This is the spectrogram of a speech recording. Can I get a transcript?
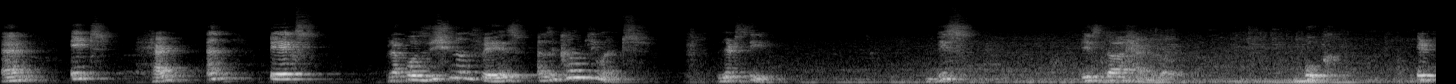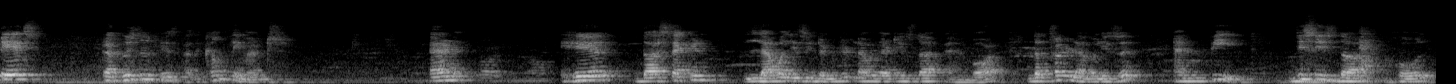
And it head and takes prepositional phrase as a complement. Let's see. This is the head word. Book. It takes prepositional phrase as a complement. And here the second level is intermediate level that is the N bar. The third level is NP. This is the whole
